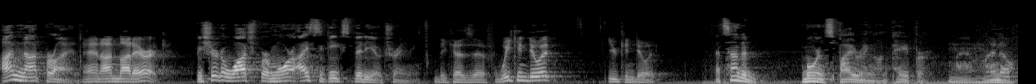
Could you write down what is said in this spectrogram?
I'm not Brian. And I'm not Eric. Be sure to watch for more ISA Geeks video training. Because if we can do it, you can do it. That sounded more inspiring on paper. I know.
